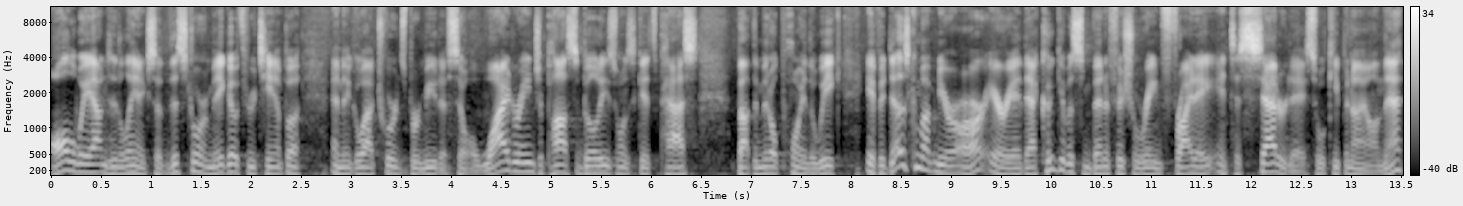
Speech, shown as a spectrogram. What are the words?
all the way out into the Atlantic. So this storm may go through Tampa and then go out towards Bermuda. So a wide range of possibilities once it gets past about the middle point of the week. If it does come up near our area, that could give us some beneficial rain Friday into Saturday. So we'll keep an eye on that.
